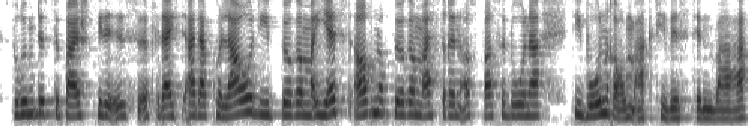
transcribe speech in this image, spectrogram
Das berühmteste Beispiel ist äh, vielleicht Ada Colau, die Bürgerme jetzt auch noch Bürgermeisterin aus Barcelona, die Wohnraumaktivistin war.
